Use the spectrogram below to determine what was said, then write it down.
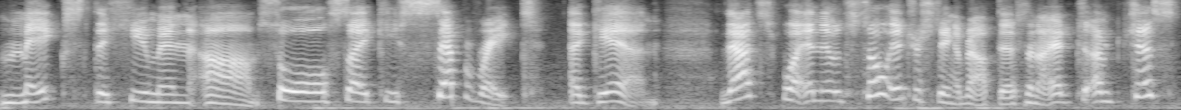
makes the human um, soul psyche separate again. That's what, and what's so interesting about this, and I, I'm just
